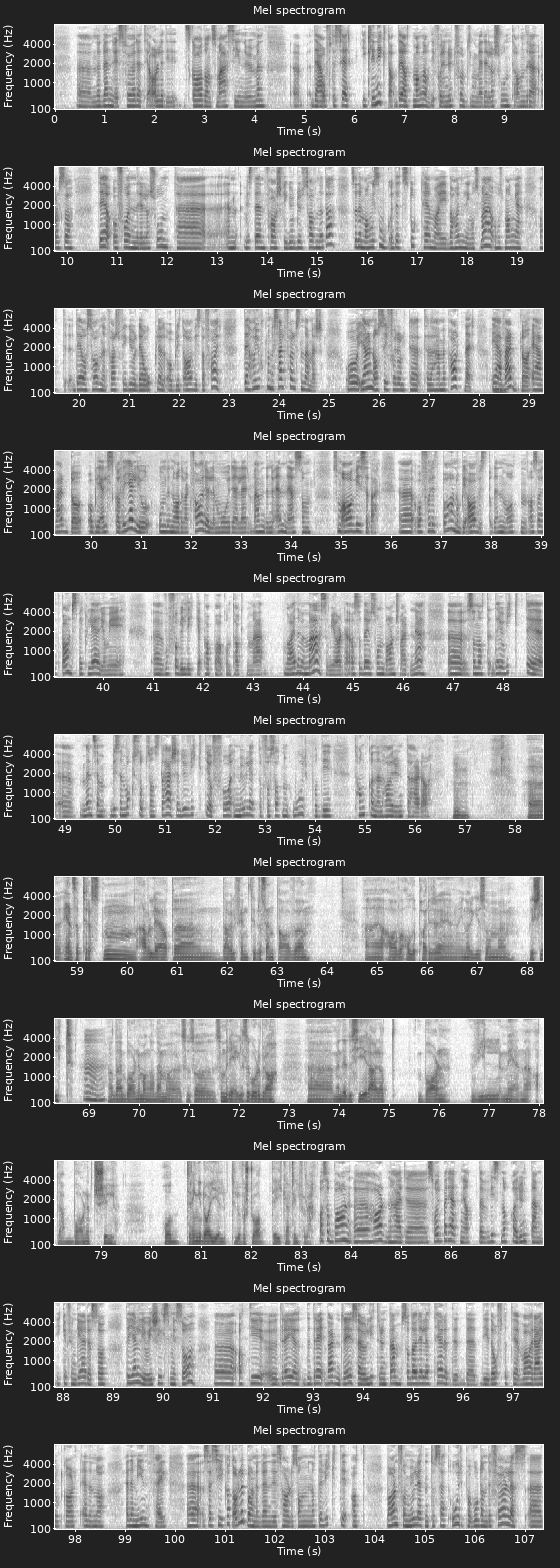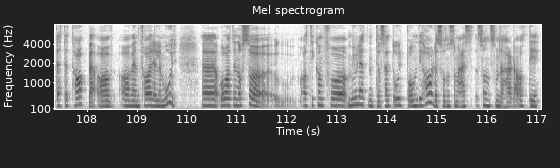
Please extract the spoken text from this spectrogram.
nødvendigvis fører til alle de skadene som jeg sier nå. Men eh, det jeg ofte ser i klinikk, da, det er at mange av de får en utfordring med relasjon til andre. Altså det å få en relasjon til en Hvis det er en farsfigur du savner, da, så er det mange som Det er et stort tema i behandling hos meg og hos mange at det å savne en farsfigur, det å oppleve å blitt avvist av far, det har gjort noe med selvfølelsen deres. Og gjerne også i forhold til, til det her med partner. Er jeg verdt noe? Er jeg verdt å, å bli elska? Det gjelder jo om det nå hadde vært far eller mor, eller hvem det nå enn er som, som avviser deg. Eh, og for et barn å bli avvist på den måten Altså, et barn spekulerer jo mye i hvorfor vil ikke pappa ha kontakt med meg? Hva er det med meg som gjør det? Altså, det er jo sånn barns verden er. Eh, sånn at det er jo viktig eh, en, Hvis en vokser opp sånn som det her, så er det jo viktig å få en mulighet til å få satt noen ord på de tankene en har rundt det her, da. Mm. Uh, eneste trøsten er vel det at uh, det er vel 50 av, uh, av alle par eh, i Norge som eh, blir skilt. Mm. Og det er barn i mange av dem, så, så som regel så går det bra. Uh, men det du sier er at barn vil mene at det er barnets skyld, og trenger da hjelp til å forstå at det ikke er tilfellet. Altså Barn uh, har den her eh, sårbarheten i at hvis noe rundt dem ikke fungerer, så det gjelder jo i skilsmisse òg, at de dreier, verden dreier seg jo litt rundt dem. Så da relaterer de det, de det ofte til hva har jeg gjort galt, er det, noe, er det min feil? Eh, så jeg sier ikke at alle barn nødvendigvis har det sånn, men at det er viktig at barn får muligheten til å sette ord på hvordan det føles, eh, dette tapet av, av en far eller mor. Eh, og at, også, at de kan få muligheten til å sette ord på om de har det sånn som, jeg, sånn som det her. Da, at, de,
